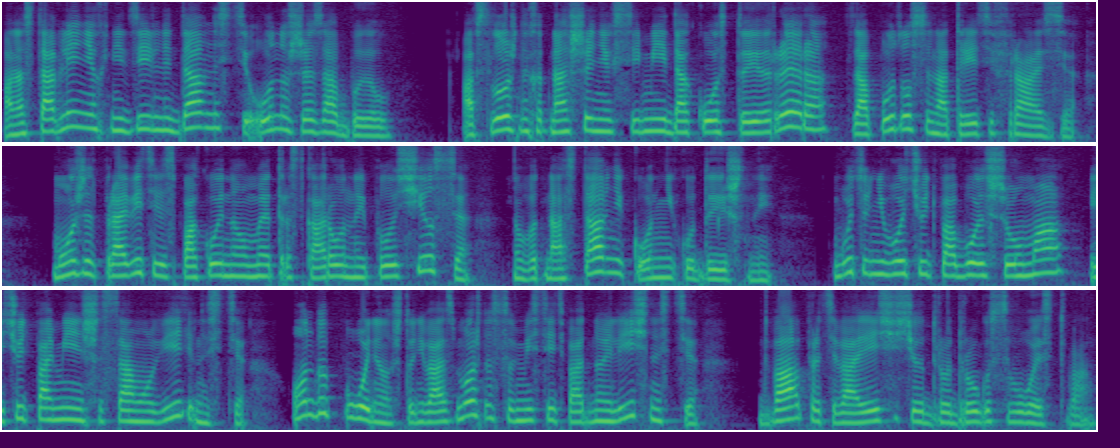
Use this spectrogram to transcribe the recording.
О наставлениях недельной давности он уже забыл, а в сложных отношениях семей Дакоста и Эррера запутался на третьей фразе. Может, правитель спокойного метра с короной и получился, но вот наставник он никудышный. Будь у него чуть побольше ума и чуть поменьше самоуверенности, он бы понял, что невозможно совместить в одной личности два противоречащих друг другу свойства.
